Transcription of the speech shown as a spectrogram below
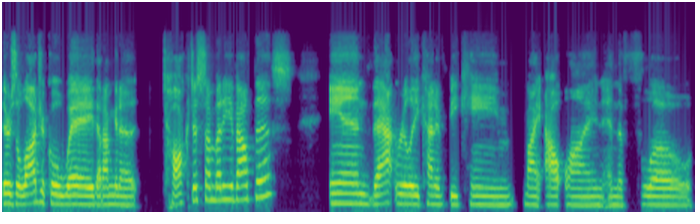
there's a logical way that I'm going to talk to somebody about this. And that really kind of became my outline and the flow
